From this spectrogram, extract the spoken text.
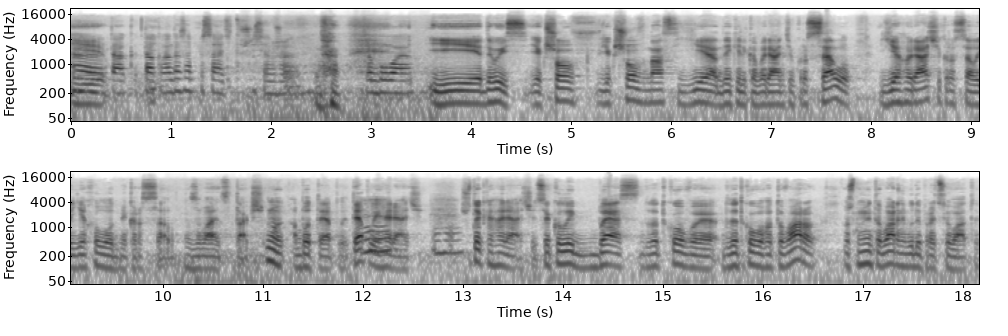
І, Е, так, так, треба записати, тому щось я вже забуваю. І дивись, якщо, якщо в нас є декілька варіантів кросселу, є гарячий кросел, є холодний кросел, називається так. що- Ну або теплий, теплий і гарячий. Що таке гарячий? Це коли без додаткової, додаткового товару основний товар не буде працювати.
